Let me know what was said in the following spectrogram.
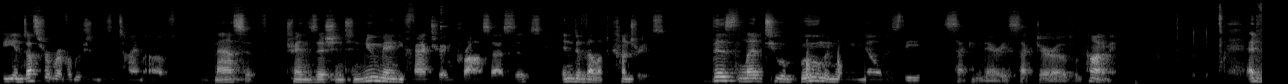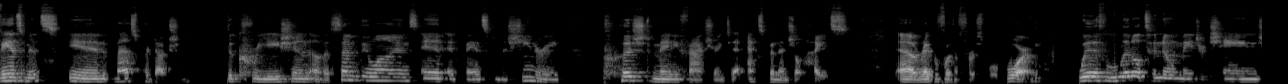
the Industrial Revolution was a time of massive transition to new manufacturing processes in developed countries. This led to a boom in what we know as the secondary sector of economy. Advancements in mass production, the creation of assembly lines, and advanced machinery pushed manufacturing to exponential heights uh, right before the First World War, with little to no major change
